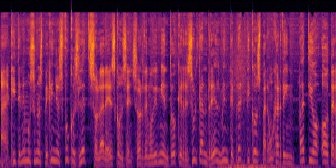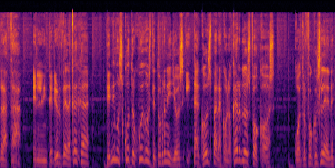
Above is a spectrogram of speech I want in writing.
Aquí tenemos unos pequeños focos LED solares con sensor de movimiento que resultan realmente prácticos para un jardín, patio o terraza. En el interior de la caja tenemos cuatro juegos de tornillos y tacos para colocar los focos, cuatro focos LED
